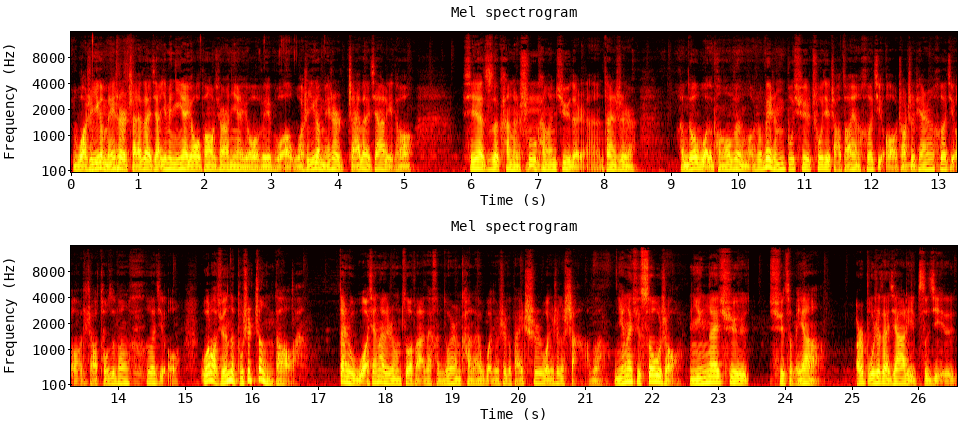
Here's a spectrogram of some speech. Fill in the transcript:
我是一个没事宅在家，因为你也有我朋友圈，你也有我微博，我是一个没事宅在家里头写写字、看看书、看看剧的人。但是很多我的朋友问我说，为什么不去出去找导演喝酒、找制片人喝酒、找投资方喝酒？我老觉得那不是正道啊。但是我现在这种做法，在很多人看来，我就是个白痴，我就是个傻子。你应该去搜搜，你应该去去怎么样，而不是在家里自己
